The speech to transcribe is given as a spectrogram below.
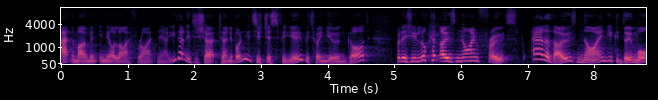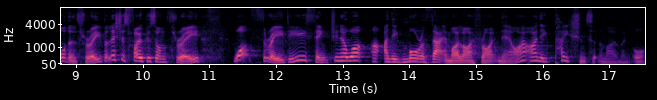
at the moment in your life right now. You don't need to show it to anybody. This is just for you, between you and God. But as you look at those nine fruits, out of those nine, you could do more than three, but let's just focus on three. What three do you think, do you know what? I, need more of that in my life right now. I, I need patience at the moment, or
